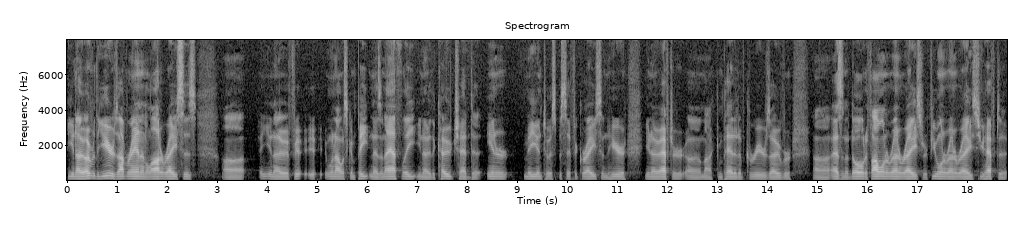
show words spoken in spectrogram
you know, over the years, I've ran in a lot of races. Uh, you know, if it, it, when I was competing as an athlete, you know, the coach had to enter me into a specific race, and here, you know, after uh, my competitive career's over, uh, as an adult, if I want to run a race or if you want to run a race, you have to.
